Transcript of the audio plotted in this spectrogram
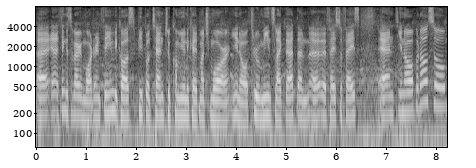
uh, I think it's a very modern theme because people tend to communicate much more, you know, through means like that than face to face. And you know, but also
